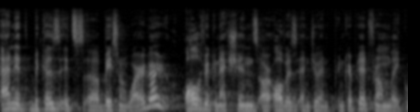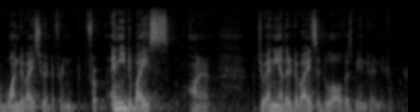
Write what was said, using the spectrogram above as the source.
Uh, and it, because it's uh, based on WireGuard, all of your connections are always end-to-end encrypted from like one device to a different, from any device on a, to any other device, it will always be end-to-end encrypted.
